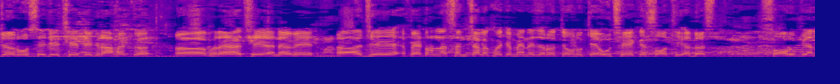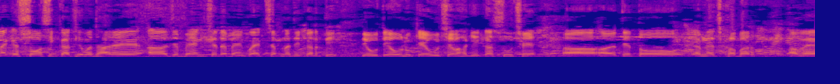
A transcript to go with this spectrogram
જ રોષે જે છે તે ગ્રાહક ભરાયા છે. અને હવે જે પેટ્રોલના સંચાલક હોય કે મેનેજર હોય તેઓનું કહેવું છે કે સોથી દસ સો રૂપિયાના કે સો સિક્કાથી વધારે જે બેંક છે તે બેંકો એક્સેપ્ટ નથી કરતી. તેવું તેઓનું કહેવું છે. હકીકત શું છે? તે તો એમને જ ખબર. હવે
